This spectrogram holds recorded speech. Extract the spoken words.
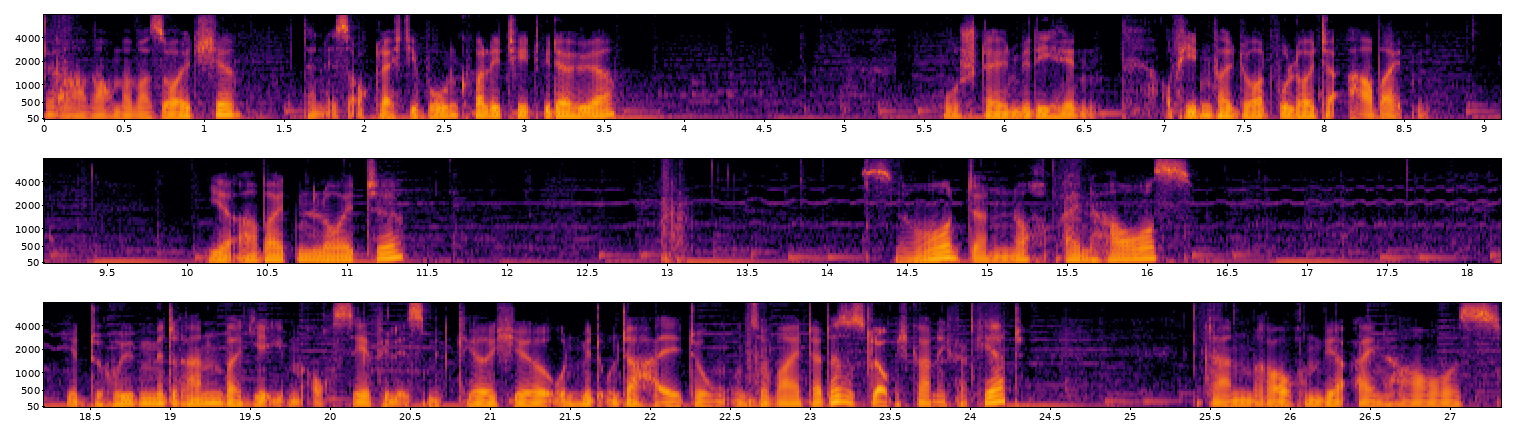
Ja, machen wir mal solche. Dann ist auch gleich die Wohnqualität wieder höher. Wo stellen wir die hin? Auf jeden Fall dort, wo Leute arbeiten. Hier arbeiten Leute. So, dann noch ein Haus. Hier drüben mit dran, weil hier eben auch sehr viel ist mit Kirche und mit Unterhaltung und so weiter. Das ist, glaube ich, gar nicht verkehrt. Dann brauchen wir ein Haus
